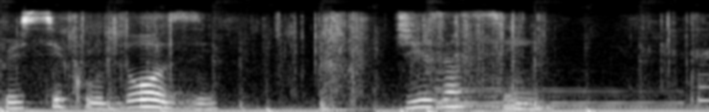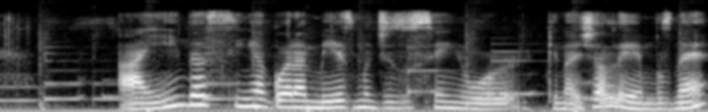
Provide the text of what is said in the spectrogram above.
versículo 12, diz assim: Ainda assim, agora mesmo, diz o Senhor, que nós já lemos, né?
